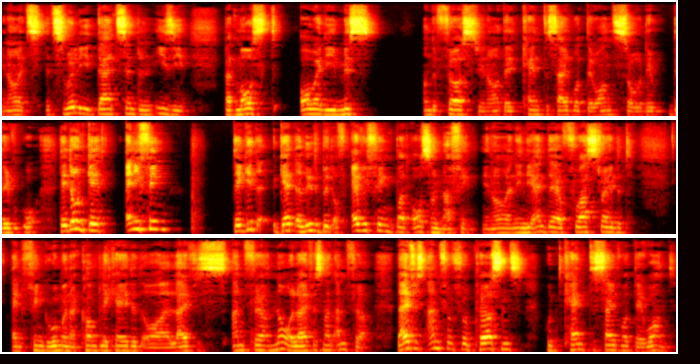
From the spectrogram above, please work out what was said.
You know, it's it's really that simple and easy. But most already miss on the first, you know, they can't decide what they want, so they they they don't get anything. They get get a little bit of everything, but also nothing, you know. And in the end, they are frustrated and think women are complicated or life is unfair. No, life is not unfair. Life is unfair for persons who can't decide what they want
